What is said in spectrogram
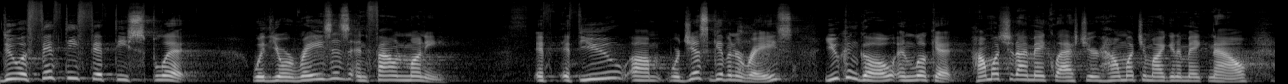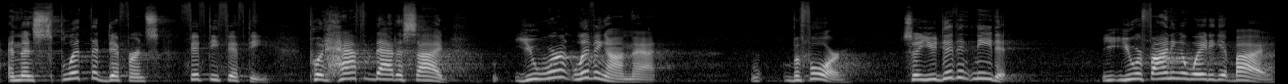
Do a 50 50 split with your raises and found money. If, if you um, were just given a raise, you can go and look at how much did I make last year, how much am I going to make now, and then split the difference 50 50. Put half of that aside. You weren't living on that before, so you didn't need it. You were finding a way to get by.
